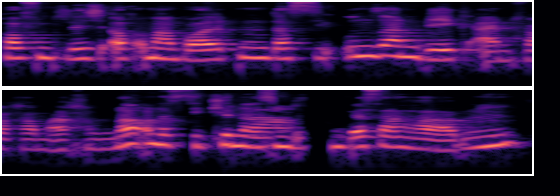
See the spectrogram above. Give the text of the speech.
hoffentlich auch immer wollten, dass sie unseren Weg einfacher machen ne? und dass die Kinder ja. es ein bisschen besser haben.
